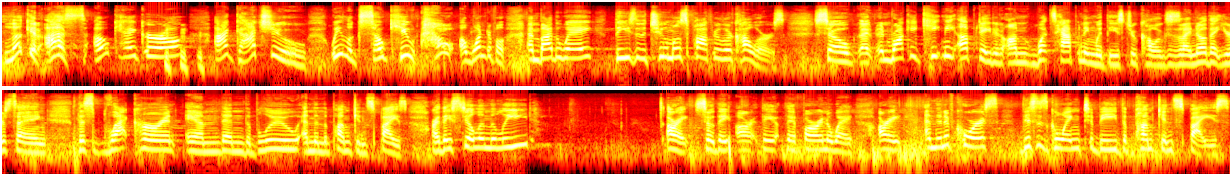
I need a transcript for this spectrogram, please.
Look at us. Okay, girl, I got you. We look so cute. How uh, wonderful. And by the way, these are the two most popular colors. So, uh, and Rocky, keep me updated on what's happening with these two colors, because I know that you're saying this black currant and then the blue and then the pumpkin spice. Are they still in the lead? All right, so they are, they, they're far and away. All right, and then of course, this is going to be the pumpkin spice,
